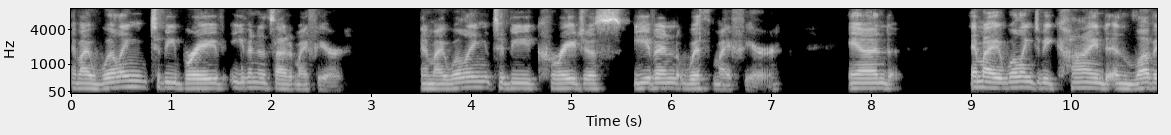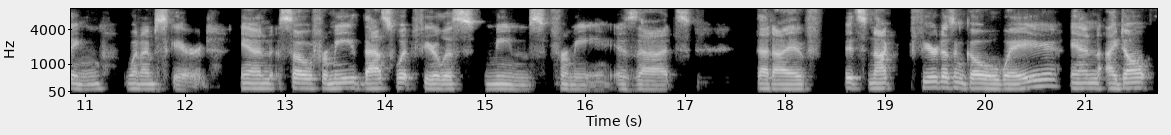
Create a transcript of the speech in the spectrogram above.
am I willing to be brave even inside of my fear? Am I willing to be courageous even with my fear? And am I willing to be kind and loving when I'm scared? And so for me, that's what fearless means for me is that that I've it's not fear doesn't go away. And I don't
